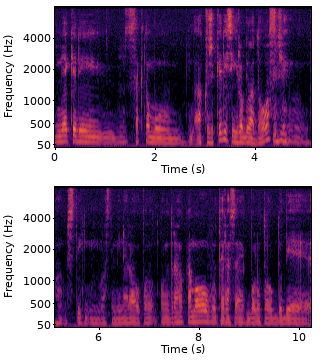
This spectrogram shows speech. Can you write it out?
niekedy sa k tomu, akože kedy si ich robila dosť mm-hmm. z tých vlastne minerálov polodrahokamov. Teraz, ak bolo to obdobie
